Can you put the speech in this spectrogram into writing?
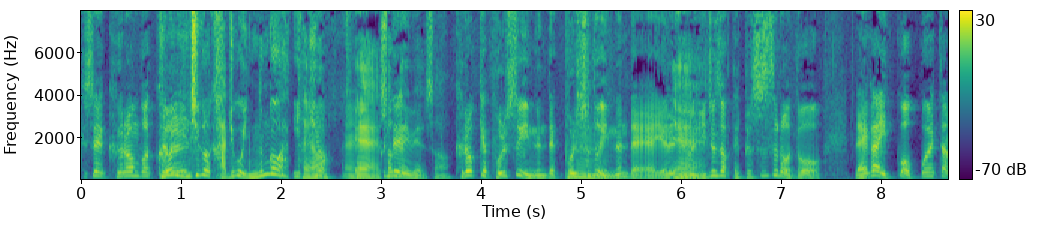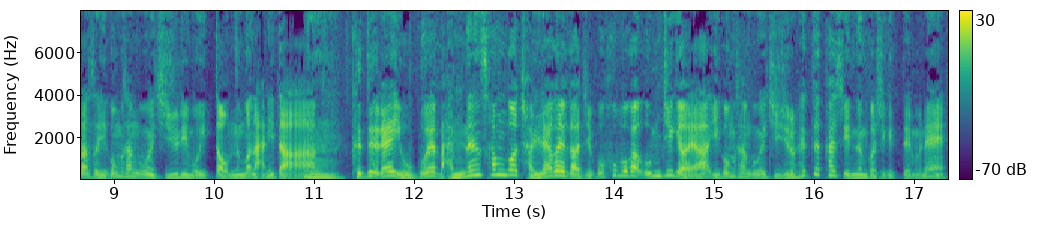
글쎄 그런 것들을 그런 인식을 가지고 있는 것 같아요. 있죠. 예. 예, 선대위에서. 그렇게 볼 수 있는데 볼 수도 음. 있는데 예를 들면 예. 이준석 대표 스스로도 내가 있고 없고에 따라서 2030의 지지율이 뭐 있다 없는 건 아니다. 음. 그들의 요구에 맞는 선거 전략을 가지고 후보가 움직여야 2030의 지지를 획득할 수 있는 것이기 때문에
